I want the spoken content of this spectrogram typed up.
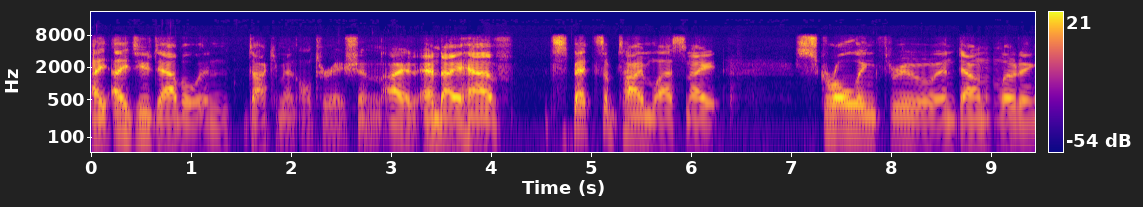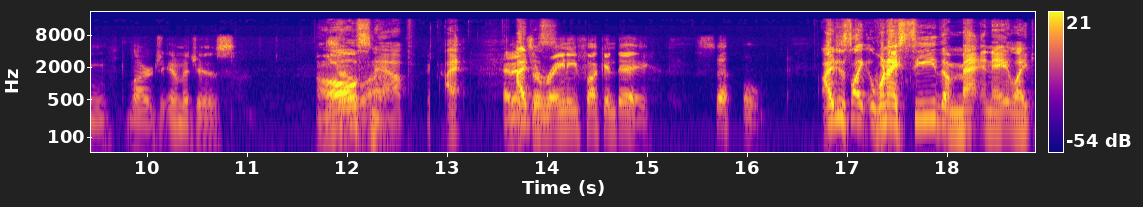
I, I do dabble in document alteration. I and I have spent some time last night scrolling through and downloading large images. Oh So, uh, snap! I And I it's just- a rainy fucking day. So I just like when I see the matinee, like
